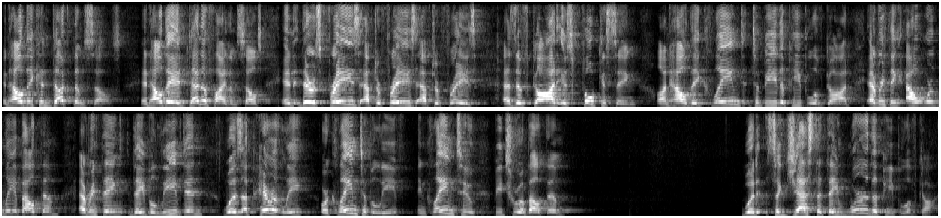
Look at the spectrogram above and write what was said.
and how they conduct themselves and how they identify themselves. And there's phrase after phrase after phrase as if God is focusing on how they claimed to be the people of God. Everything outwardly about them, everything they believed in, was apparently, or claimed to believe, and claimed to be true about them, would suggest that they were the people of God.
